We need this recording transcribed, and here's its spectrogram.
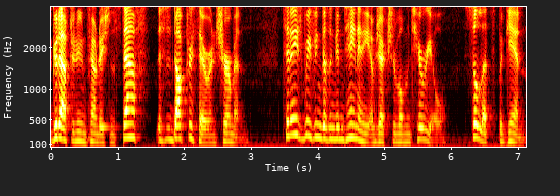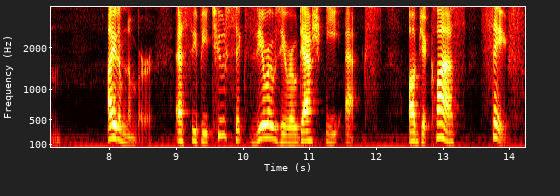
Good afternoon, Foundation staff. This is Dr. Theron Sherman. Today's briefing doesn't contain any objectionable material, so let's begin. Item number SCP-2600-EX Object Class Safe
